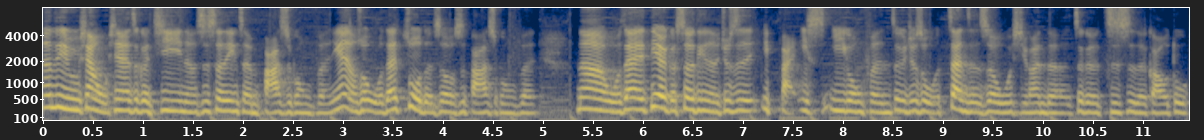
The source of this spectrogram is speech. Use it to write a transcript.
那例如像我现在这个记忆呢，是设定成八十公分，应该讲说我在做的时候是八十公分。那我在第二个设定呢，就是一百一十一公分，这个就是我站着的时候我喜欢的这个姿势的高度。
